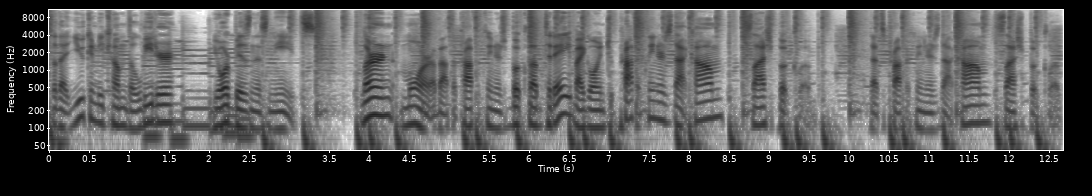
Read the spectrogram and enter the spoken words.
so that you can become the leader your business needs. Learn more about the Profit Cleaners Book Club today by going to profitcleaners.com slash book club. That's profitcleaners.com slash book club.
